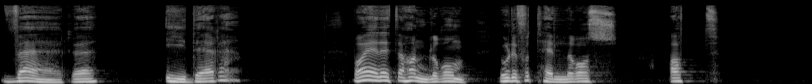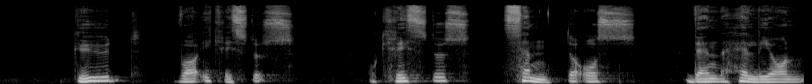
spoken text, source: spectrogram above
være i dere. Hva er dette handler om? Jo, det forteller oss at Gud var i Kristus, og Kristus sendte oss Den hellige ånd.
